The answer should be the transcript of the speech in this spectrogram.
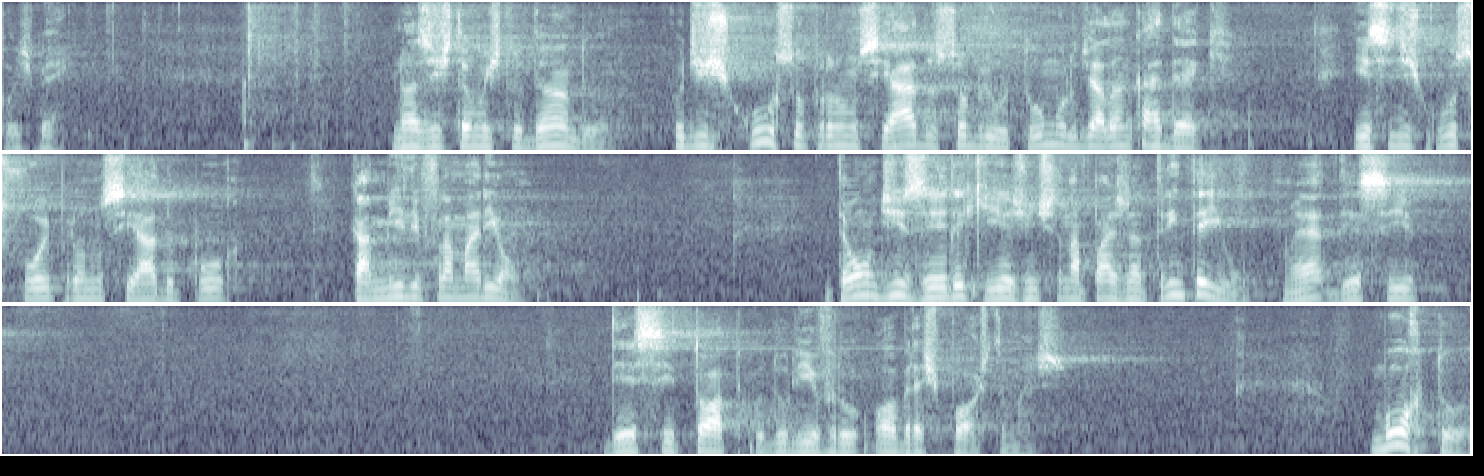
Pois bem, nós estamos estudando o discurso pronunciado sobre o túmulo de Allan Kardec. E esse discurso foi pronunciado por Camille Flammarion. Então diz ele aqui, a gente está na página 31, não é? desse, desse tópico do livro Obras Póstumas. Morto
